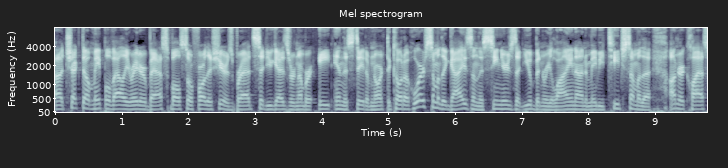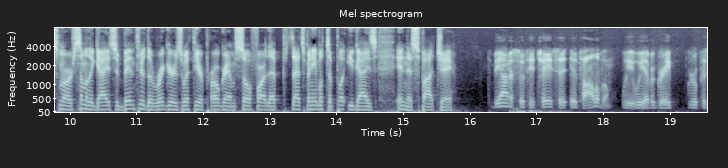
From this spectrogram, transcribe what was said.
uh, checked out Maple Valley Raider basketball so far this year, as Brad said, you guys are number eight in the state of North Dakota. Who are some of the guys and the seniors that you've been relying on to maybe teach some of the underclassmen or some of the guys who've been through the rigors with your program so far that that's been able to put you guys in this spot, Jay? To be honest with you, Chase, it, it's all of them. We we have a great group of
